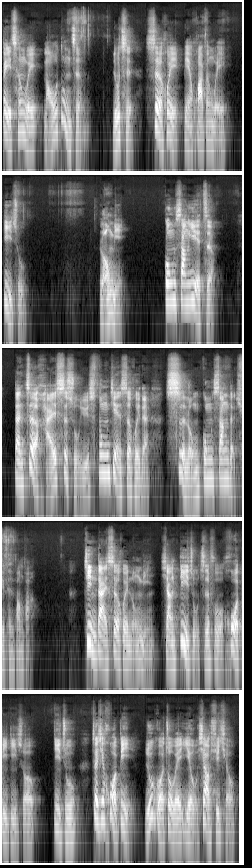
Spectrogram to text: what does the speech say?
被称为劳动者。如此，社会便划分为地主、农民、工商业者。但这还是属于封建社会的士农工商的区分方法。近代社会，农民向地主支付货币地租，地租这些货币如果作为有效需求。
